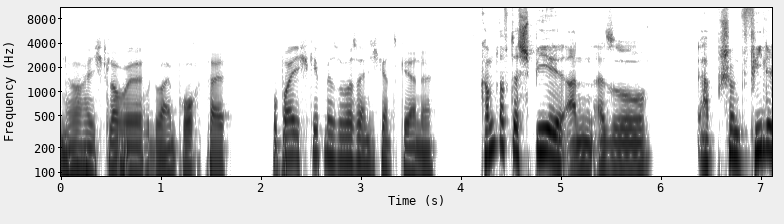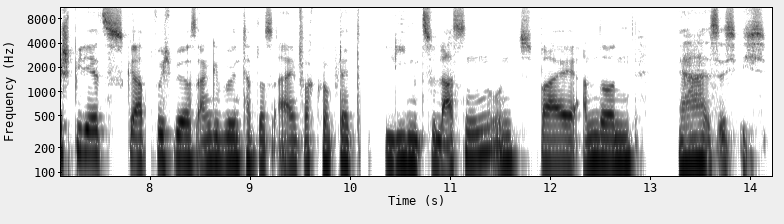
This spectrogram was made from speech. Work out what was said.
Ja, ich glaube, nur ein Bruchteil. Wobei, ich gebe mir sowas eigentlich ganz gerne. Es kommt auf das Spiel an. Also, ich habe schon viele Spiele jetzt gehabt, wo ich mir das angewöhnt habe, das einfach komplett liegen zu lassen. Und bei anderen, ja, es ist, ich,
